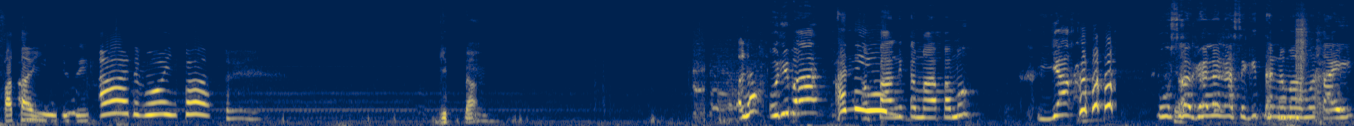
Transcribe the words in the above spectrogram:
Patay! Easy. Ah, nabuhay pa! Gitna. Ala! O, di ba? Ano Ang yun? pangit na mapa mo. Yak! Pusa gala, nasa gitna namamatay.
